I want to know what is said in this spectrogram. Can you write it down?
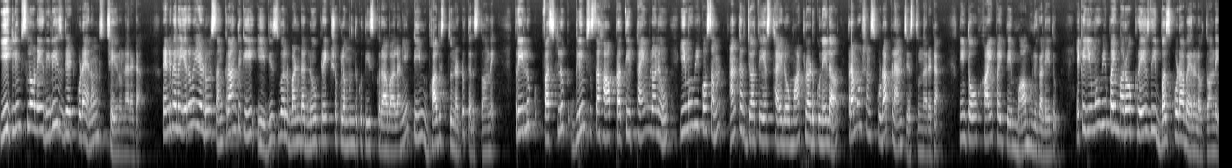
ఈ గ్లిమ్స్లోనే రిలీజ్ డేట్ కూడా అనౌన్స్ చేయనున్నారట. రెండు వేల ఇరవై ఏడు సంక్రాంతికి ఈ విజువల్ వండర్ను ప్రేక్షకుల ముందుకు తీసుకురావాలని టీం భావిస్తున్నట్టు తెలుస్తోంది. Pre look first look glimpse సహా ప్రతి టైంలోనూ ఈ మూవీ కోసం అంతర్జాతీయ స్థాయిలో మాట్లాడుకునేలా ప్రమోషన్స్ కూడా ప్లాన్ చేస్తున్నారట. దీంతో హైప్ అయితే మామూలుగా లేదు. ఇక ఈ మూవీపై మరో క్రేజీ బజ్ కూడా వైరల్ అవుతోంది.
